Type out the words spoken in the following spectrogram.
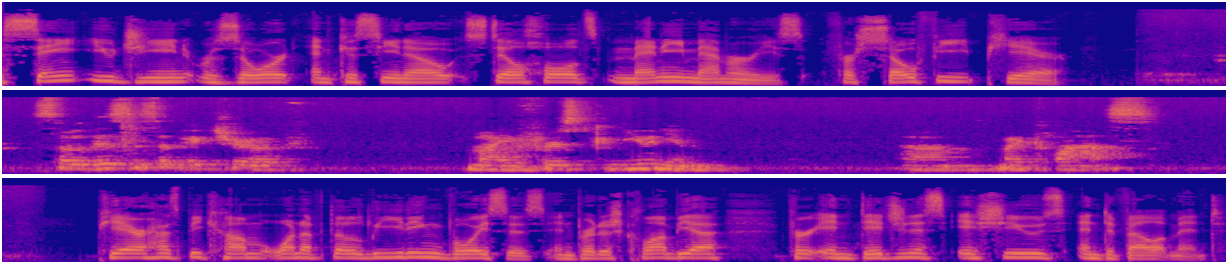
St. Eugene Resort and Casino still holds many memories for Sophie Pierre. So, this is a picture of my first communion, um, my class. Pierre has become one of the leading voices in British Columbia for Indigenous issues and development.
